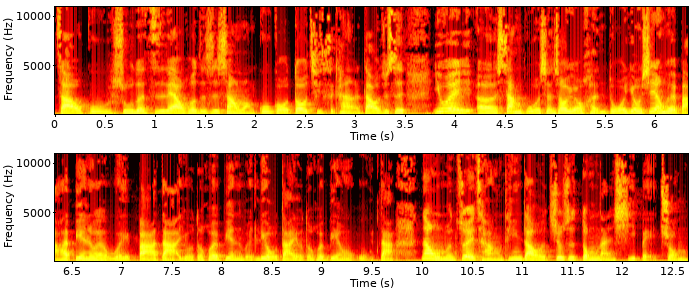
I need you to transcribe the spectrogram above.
找古书的资料，或者是上网 Google，都其实看得到，就是因为呃，上古神兽有很多，有些人会把它编认为八大，有的会编为六大，有的会变为五大。那我们最常听到的就是东南西北中。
